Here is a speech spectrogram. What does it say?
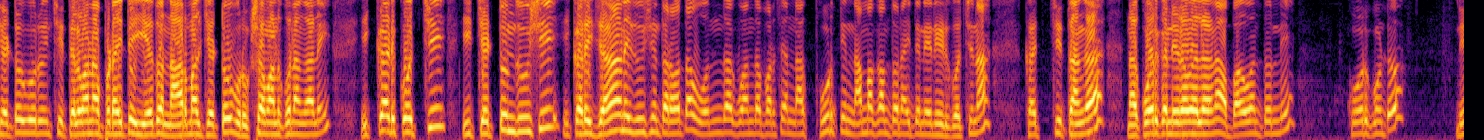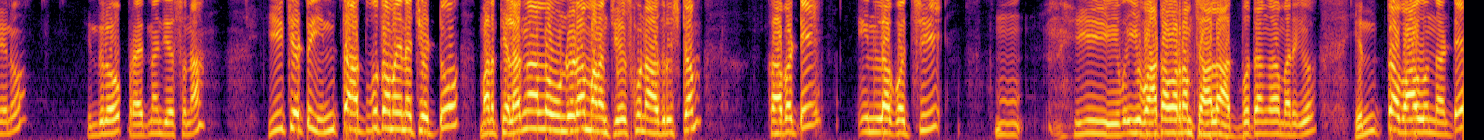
చెట్టు గురించి తెలియనప్పుడైతే ఏదో నార్మల్ చెట్టు వృక్షం అనుకున్నాం కానీ ఇక్కడికి వచ్చి ఈ చెట్టును చూసి ఇక్కడ ఈ జనాన్ని చూసిన తర్వాత వందకు వంద పర్సెంట్ నాకు పూర్తి నమ్మకంతో అయితే నేను ఇక్కడికి వచ్చిన. ఖచ్చితంగా నా కోరిక నెరవేరాలని ఆ భగవంతుణ్ణి కోరుకుంటూ నేను ఇందులో ప్రయత్నం చేస్తున్నా. ఈ చెట్టు ఇంత అద్భుతమైన చెట్టు మన తెలంగాణలో ఉండడం మనం చేసుకున్న అదృష్టం. కాబట్టి ఇందులోకి వచ్చి ఈ ఈ వాతావరణం చాలా అద్భుతంగా మరియు ఎంత బాగుందంటే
